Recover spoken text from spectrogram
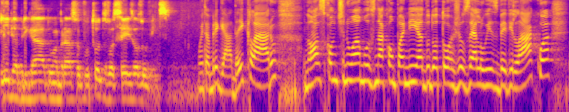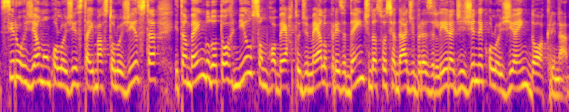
Lívia, obrigado. Um abraço a todos vocês, aos ouvintes. Muito obrigada. E claro, nós continuamos na companhia do Dr. José Luiz Bevilacqua, cirurgião oncologista e mastologista, e também do Dr. Nilson Roberto de Mello, presidente da Sociedade Brasileira de Ginecologia Endócrina.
